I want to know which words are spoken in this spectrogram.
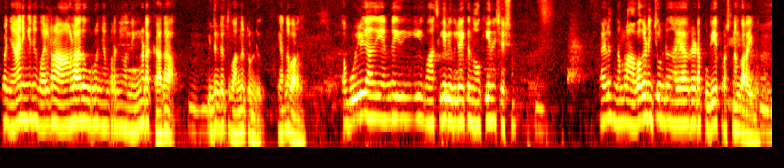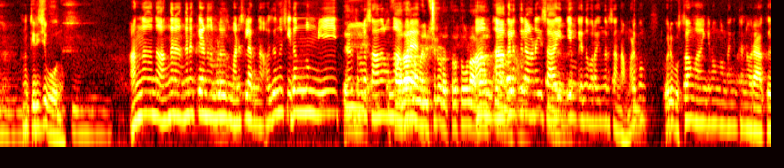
അപ്പം ഞാനിങ്ങനെ വളരെ ആഹ്ലാദപൂർവം ഞാൻ പറഞ്ഞു നിങ്ങളുടെ കഥ ഇതിന്റെ അകത്ത് വന്നിട്ടുണ്ട് എന്ന് പറഞ്ഞു. അപ്പം പുള്ളി അത് എന്റെ ഈ- ഈ മാസികയിൽ ഇതിലേക്ക് നോക്കിയതിന് ശേഷം അയാൾ നമ്മൾ അവഗണിച്ചുകൊണ്ട് അയാളുടെ പുതിയ പ്രശ്നം പറയുന്നു. അങ്ങ് തിരിച്ചു പോകുന്നു. അന്ന് അങ്ങനെ അങ്ങനെയൊക്കെയാണ് നമ്മൾ മനസ്സിലാക്കുന്നത്. അതൊന്നും വെച്ചാൽ ഇതൊന്നും ഈ തരത്തിലുള്ള സാധനം അകലത്തിലാണ് ഈ സാഹിത്യം എന്ന് പറയുന്ന ഒരു സാധനം. നമ്മളിപ്പം ഒരു പുസ്തകം വാങ്ങിക്കണമെന്നുണ്ടെങ്കിൽ തന്നെ ഒരാൾക്ക്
